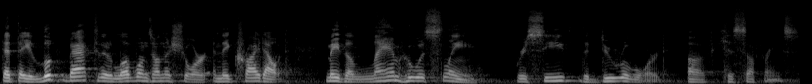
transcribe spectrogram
that they looked back to their loved ones on the shore and they cried out, May the Lamb who was slain receive the due reward of his sufferings.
